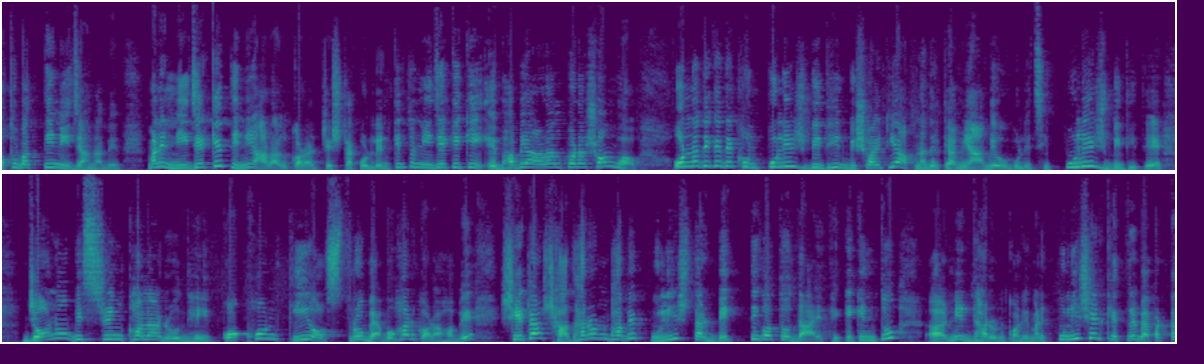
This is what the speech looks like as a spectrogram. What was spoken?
অথবা তিনি জানালেন। মানে নিজেকে তিনি আড়াল করার চেষ্টা করলেন। কিন্তু নিজেকে কি এভাবে আড়াল করা সম্ভব? অন্যদিকে দেখুন, পুলিশ বিধির বিষয়টি আপনাদেরকে আমি আগেও বলেছি। পুলিশ বিধিতে জনবিশৃঙ্খলা রোধে কখন কি অস্ত্র ব্যবহার করা হবে, সেটা সাধারণভাবে পুলিশ তার ব্যক্তিগত দায় থেকে কিন্তু নির্ধারণ করে। মানে পুলিশের ক্ষেত্রে ব্যাপারটা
